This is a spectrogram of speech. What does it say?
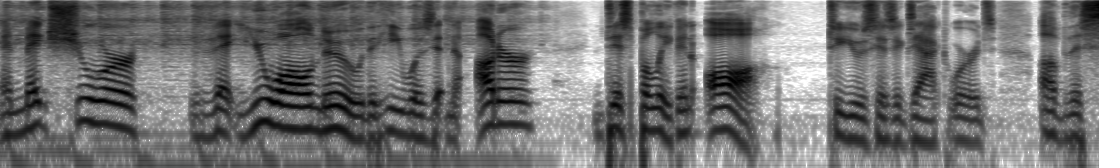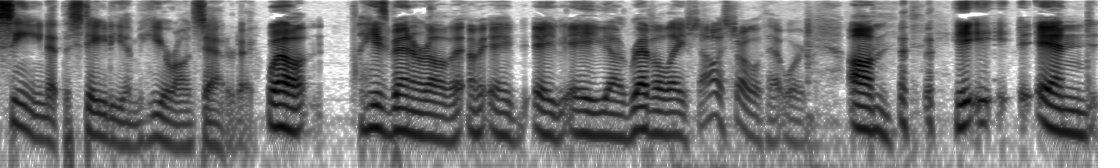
and make sure that you all knew that he was in utter disbelief, in awe, to use his exact words, of the scene at the stadium here on Saturday. Well, he's been a, a, a, a, revelation. I always struggle with that word. Um, he and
